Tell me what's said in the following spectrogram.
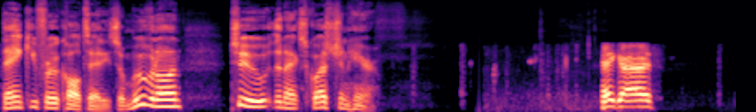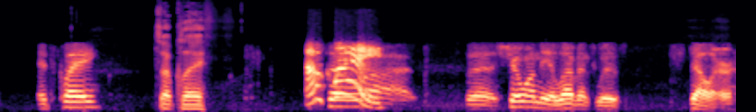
thank you for the call, Teddy. So moving on to the next question here. Hey guys, it's Clay. What's up, Clay? Oh, So, Clay. uh, the show on the 11th was stellar.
